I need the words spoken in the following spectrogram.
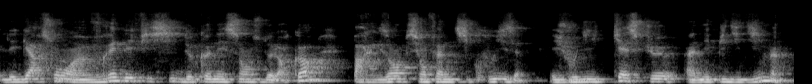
Les garçons ont un vrai déficit de connaissance de leur corps. Par exemple, si on fait un petit quiz et je vous dis qu'est-ce que un épididyme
